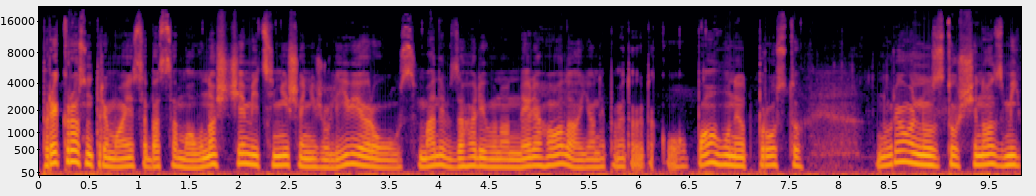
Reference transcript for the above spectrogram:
Прекрасно тримає себе сама. Вона ще міцніша, ніж Олівія Роуз. В мене взагалі вона не лягала, я не пам'ятаю такого пагони. От просто, ну реально, з товщина з мій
